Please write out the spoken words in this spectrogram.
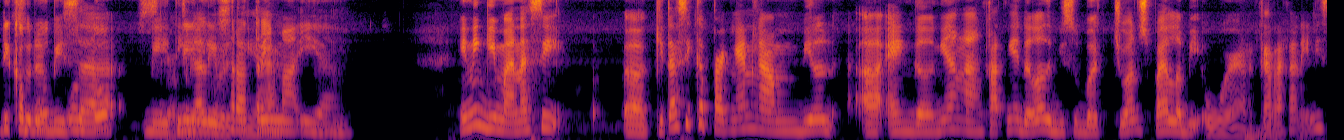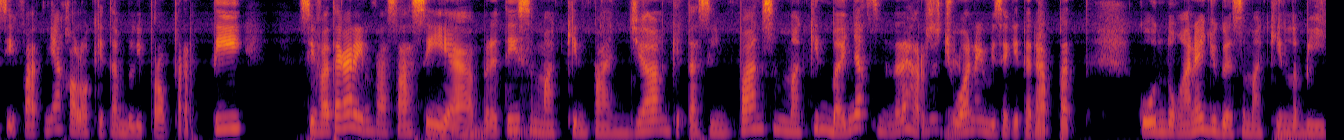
dikebut sudah bisa untuk ditinggali Serah berarti serah ya. terima iya. Mm. Ini gimana sih? Eh, kita sih kepengen ngambil eh, angle-nya ngangkatnya adalah lebih sobat cuan supaya lebih aware. Karena kan ini sifatnya kalau kita beli properti sifatnya kan investasi ya. Hmm. Berarti semakin panjang kita simpan, semakin banyak sebenarnya harusnya cuan yang bisa kita dapat. Keuntungannya juga semakin lebih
